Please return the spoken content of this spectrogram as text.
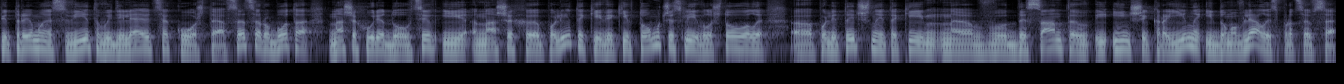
підтримує світ, виділяються кошти. А все це робота наших урядовців і наших е, політиків, які в тому числі влаштовували е, політичний такий десант в інші країни і домовлялись про це все.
